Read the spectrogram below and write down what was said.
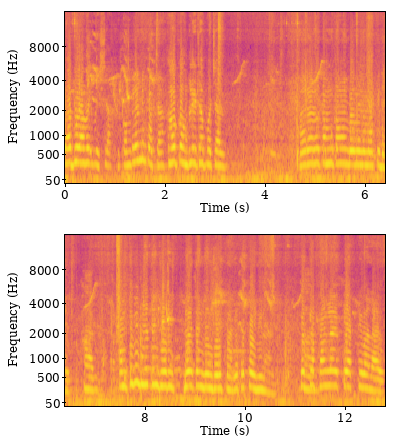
લાભ લાવે પૈસા. કમ્પ્લેટ નહીં પચા હા કમ્પ્લેટ પચાસ. હારે તમે તમે બે મહિનામાં આપી દઉં સારું આમ તો બી બે ત્રણ જોડી બે ત્રણ જણ જોડી માગે પણ કોઈ નહીં લાવે એક કે ફોન લાવ્યો કે એક્ટિવા લાવ્યો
